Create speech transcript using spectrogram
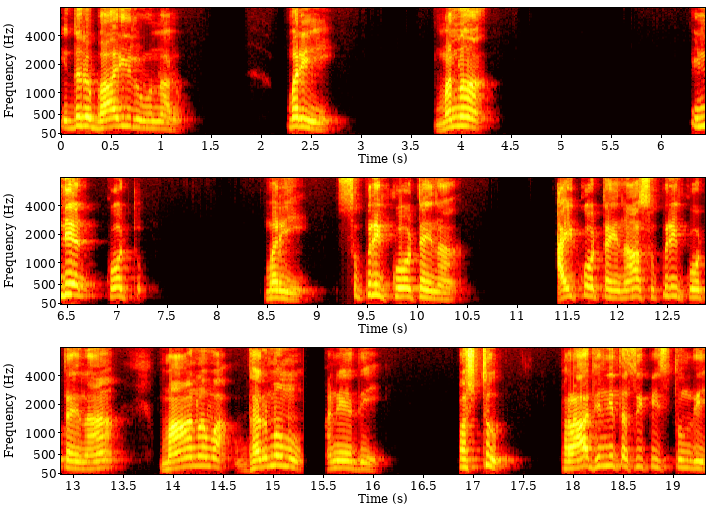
ఇద్దరు భార్యలు ఉన్నారు. మరి మన ఇండియన్ కోర్టు మరి సుప్రీం కోర్ట్ అయినా హైకోర్టు అయినా సుప్రీం కోర్ట్ అయినా మానవ ధర్మము అనేది ఫస్ట్ ప్రాధాన్యత చూపిస్తుంది.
